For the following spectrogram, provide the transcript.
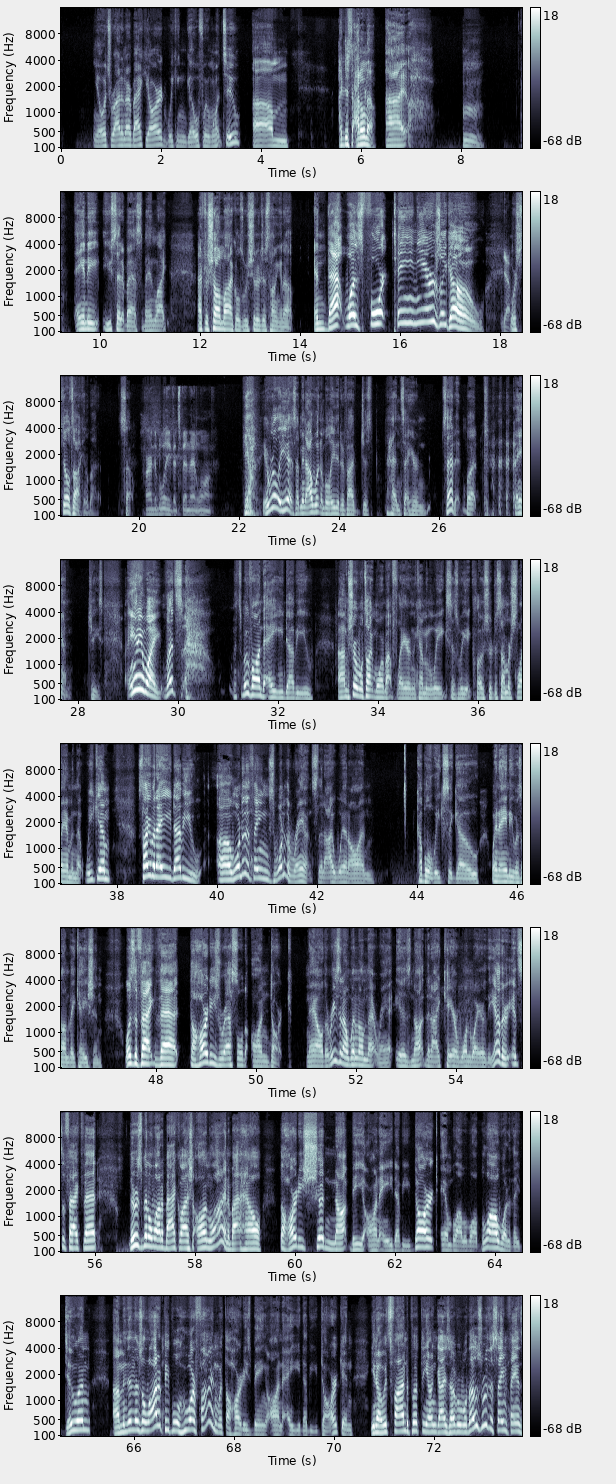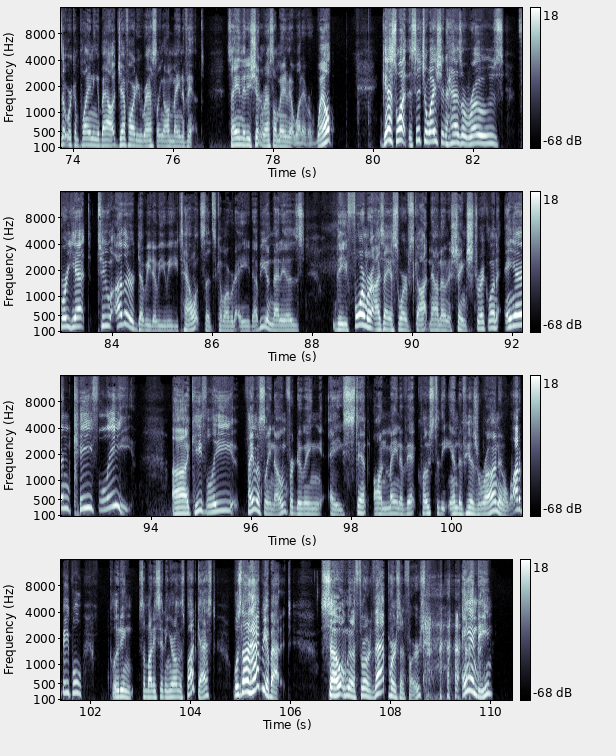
you know it's right in our backyard. We can go if we want to. Um I just I don't know. I mm. Andy, you said it best, man. Like after Shawn Michaels, we should have just hung it up. And that was 14 years ago. Yeah. We're still talking about it. So hard to believe it's been that long. Yeah, it really is. I mean, I wouldn't have believed it if I just hadn't sat here and said it, but man, geez. Anyway, let's let's move on to AEW. I'm sure we'll talk more about Flair in the coming weeks as we get closer to SummerSlam and that weekend. Let's talk about AEW. uh, one of the things, one of the rants that I went on a couple of weeks ago when Andy was on vacation was the fact that the Hardys wrestled on dark. Now, the reason I went on that rant is not that I care one way or the other. It's the fact that there has been a lot of backlash online about how the Hardys should not be on AEW Dark and blah, blah, blah, blah. What are they doing? Um, and then there's a lot of people who are fine with the Hardys being on AEW Dark. And, you know, it's fine to put the young guys over. Well, those were the same fans that were complaining about Jeff Hardy wrestling on main event, saying that he shouldn't wrestle on main event, whatever. Well, guess what? The situation has arose for yet two other WWE talents that's come over to AEW, and that is the former Isaiah Swerve Scott, now known as Shane Strickland, and Keith Lee. Uh, Keith Lee, famously known for doing a stint on main event close to the end of his run, and a lot of people, including somebody sitting here on this podcast, was not happy about it. So I'm going to throw to that person first. Andy,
